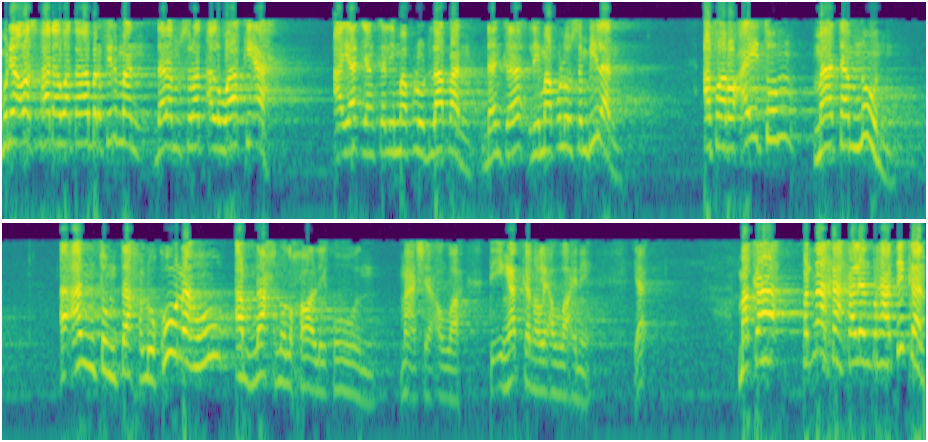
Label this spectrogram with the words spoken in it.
Kemudian Allah Subhanahu wa taala berfirman dalam surat Al-Waqiah ayat yang ke-58 dan ke-59. Afara'aitum ma tamnun? A antum takhluqunahu am nahnul khaliqun? Masya Allah. Diingatkan oleh Allah ini. Ya. Maka pernahkah kalian perhatikan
